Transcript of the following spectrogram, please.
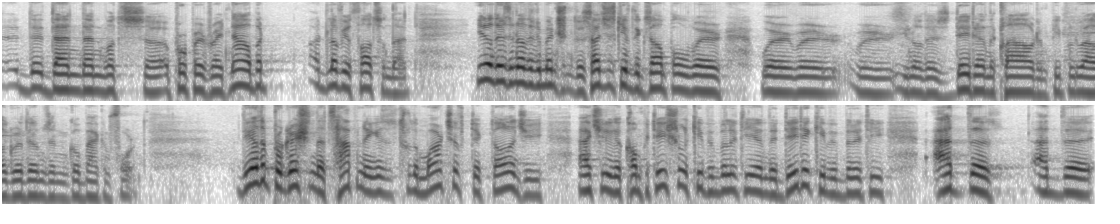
uh, than than what's uh, appropriate right now. But I'd love your thoughts on that. You know, there's another dimension to this. I just gave the example where, where, where, where you know, there's data in the cloud and people do algorithms and go back and forth. The other progression that's happening is through the march of technology, actually the computational capability and the data capability at the, at the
